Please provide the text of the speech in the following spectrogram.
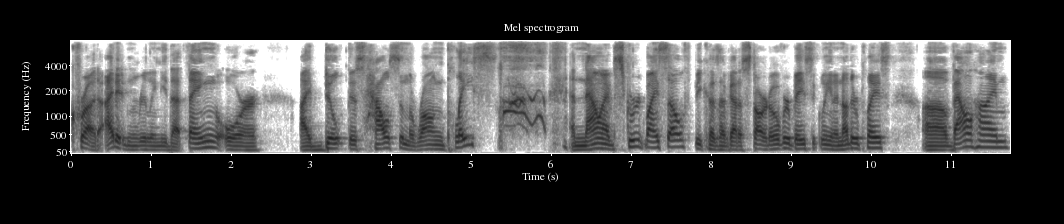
crud, I didn't really need that thing, or I built this house in the wrong place, and now I've screwed myself because I've got to start over basically in another place. Uh, Valheim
